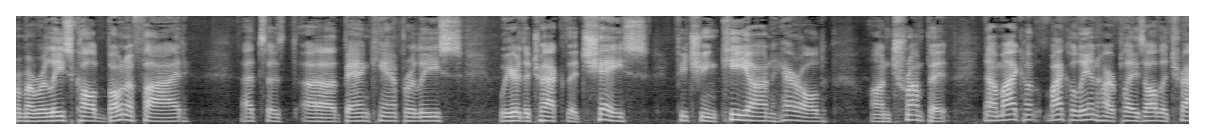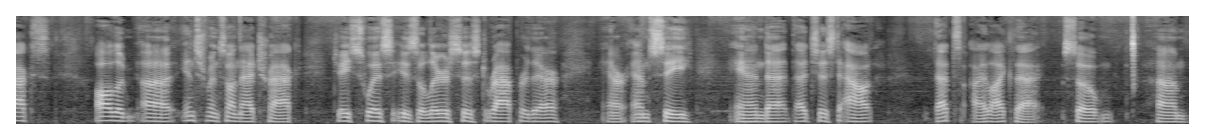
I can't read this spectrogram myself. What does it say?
from a release called Bonafide. That's a uh, Bandcamp release. We heard the track The Chase featuring Keyon Harrold on trumpet. Now, Michael, Michael Leonhart plays all the tracks, all the uh, instruments on that track. Jay Swiss is a lyricist, rapper there, or MC, and uh, that's just out. That's I like that. So, um,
